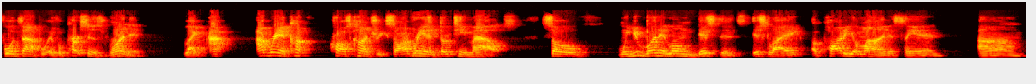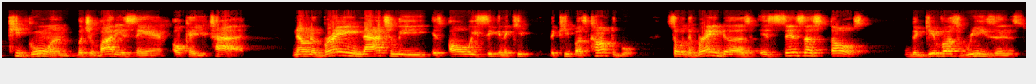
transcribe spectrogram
for example if a person is running like i i ran co- cross country so i ran 13 miles. So when you run a long distance it's like a part of your mind is saying um, keep going but your body is saying okay you're tired. Now the brain naturally is always seeking to keep to keep us comfortable. So what the brain does is sends us thoughts to give us reasons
